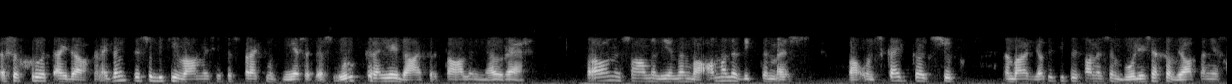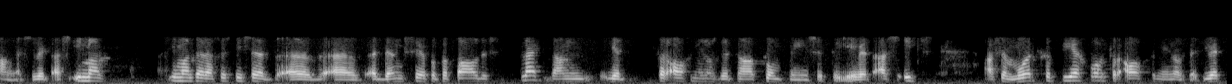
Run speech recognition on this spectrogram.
is 'n groot uitdaging. Ek dink dis 'n bietjie waarmee jy gesprek moet neersit is hoe kry jy daai vertaling nou reg? Veral in 'n samelewing waar almal 'n victim is, waar ons scapegoat soek en waar 'n tipe van 'n simboliese geweld aan die gang is. Jy weet as iemand as iemand 'n rassistiese 'n uh, uh, uh, ding sê op 'n bepaalde plek dan weet veralgemeen ons dit na 'n klomp mense toe. Jy weet as iets as 'n moord gepleeg word veralgemeen ons dit. Jy weet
